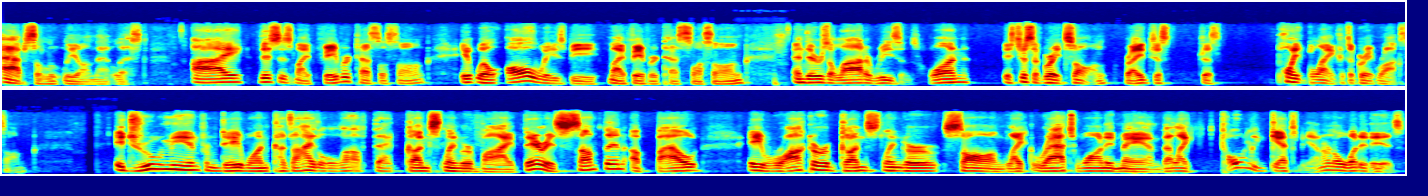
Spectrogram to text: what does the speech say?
absolutely on that list. I this is my favorite Tesla song. It will always be my favorite Tesla song, and there's a lot of reasons. One, it's just a great song, right? Just just point blank, it's a great rock song. It drew me in from day one because I loved that gunslinger vibe. There is something about a rocker gunslinger song like Ratt's Wanted Man that like totally gets me. I don't know what it is,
